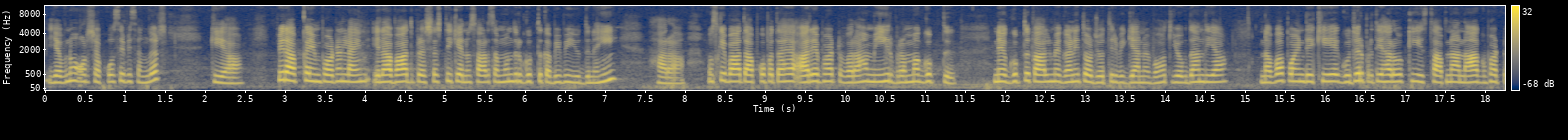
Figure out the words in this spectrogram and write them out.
यवनों और शकों से भी संघर्ष किया। फिर आपका इम्पोर्टेंट लाइन इलाहाबाद प्रशस्ति के अनुसार समुद्रगुप्त कभी भी युद्ध नहीं हारा। उसके बाद आपको पता है, आर्यभट्ट, वराहमीर, ब्रह्मगुप्त ने गुप्त काल में गणित और ज्योतिर्विज्ञान में बहुत योगदान दिया। नवा पॉइंट देखिए, गुजर प्रतिहारों की स्थापना नागभट्ट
